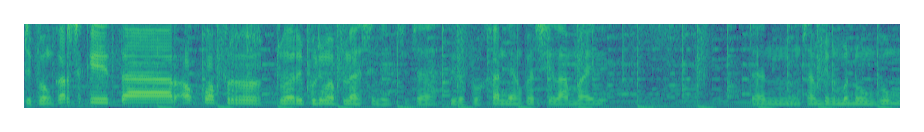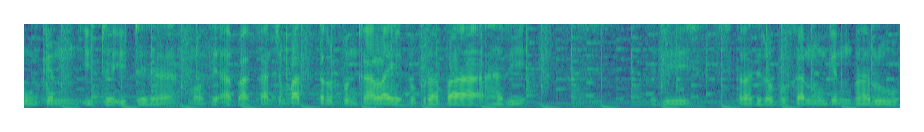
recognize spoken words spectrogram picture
dibongkar sekitar Oktober 2015 ini. Sudah dirobohkan yang versi lama ini. Dan sambil menunggu mungkin ide-idenya mau diapakan sempat terbengkalai beberapa hari. Jadi setelah dirobohkan mungkin baru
